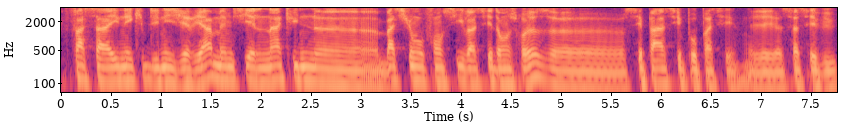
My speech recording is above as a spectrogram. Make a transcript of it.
face à une équipe du Nigeria, même si elle n'a qu'une euh, bastion offensive assez dangereuse, euh, c'est pas assez pour passer. Et ça s'est vu.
